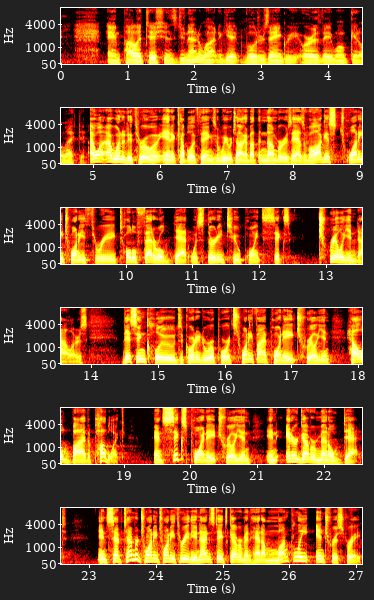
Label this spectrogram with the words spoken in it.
and politicians do not want to get voters angry or they won't get elected. I, wa- I wanted to throw in a couple of things. We were talking about the numbers. As of August 2023, total federal debt was $32.6 trillion. This includes, according to reports, 25.8 trillion held by the public and 6.8 trillion in intergovernmental debt. In September 2023, the United States government had a monthly interest rate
